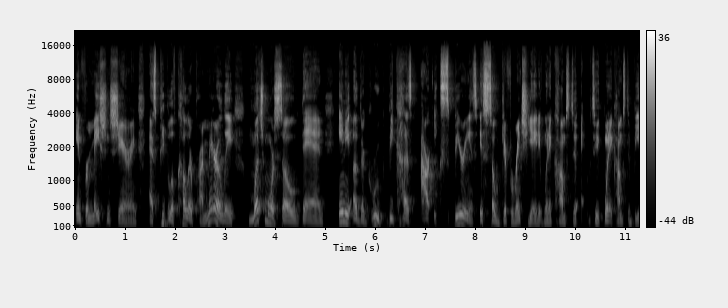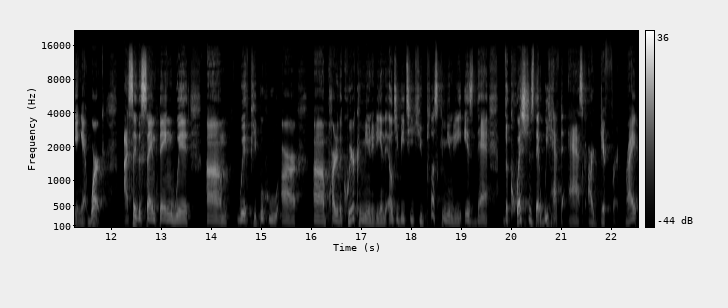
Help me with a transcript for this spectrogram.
information sharing as people of color, primarily, much more so than any other group because our experience is so differentiated when it comes to, to when it comes to being at work. I say the same thing with um, with people who are uh, part of the queer community and the LGBTQ plus community is that the questions that we have to ask are different, right?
